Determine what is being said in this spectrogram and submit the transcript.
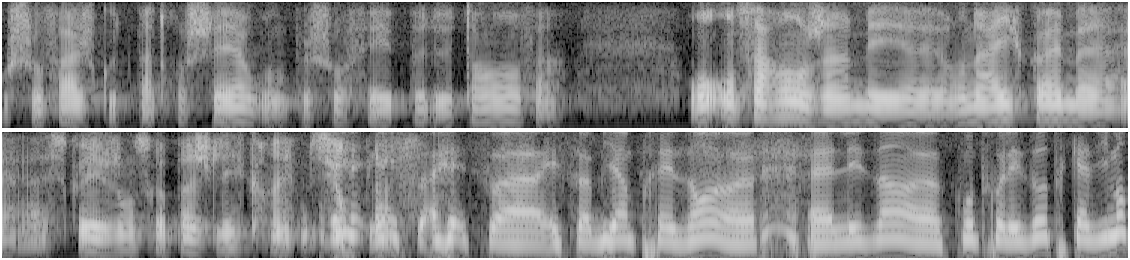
le chauffage coûte pas trop cher, où on peut chauffer peu de temps. Enfin, on, s'arrange, hein, mais euh, on arrive quand même à, ce que les gens ne soient pas gelés quand même sur place. Et, soient, et, soient, bien présents euh, euh, les uns contre les autres quasiment.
